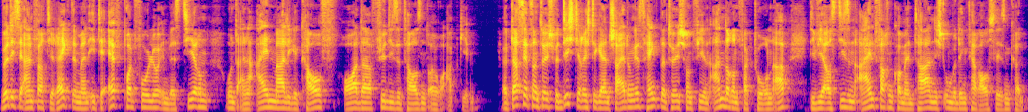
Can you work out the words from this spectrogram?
würde ich sie einfach direkt in mein ETF-Portfolio investieren und eine einmalige Kauforder für diese 1000 Euro abgeben. Ob das jetzt natürlich für dich die richtige Entscheidung ist, hängt natürlich von vielen anderen Faktoren ab, die wir aus diesem einfachen Kommentar nicht unbedingt herauslesen können.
